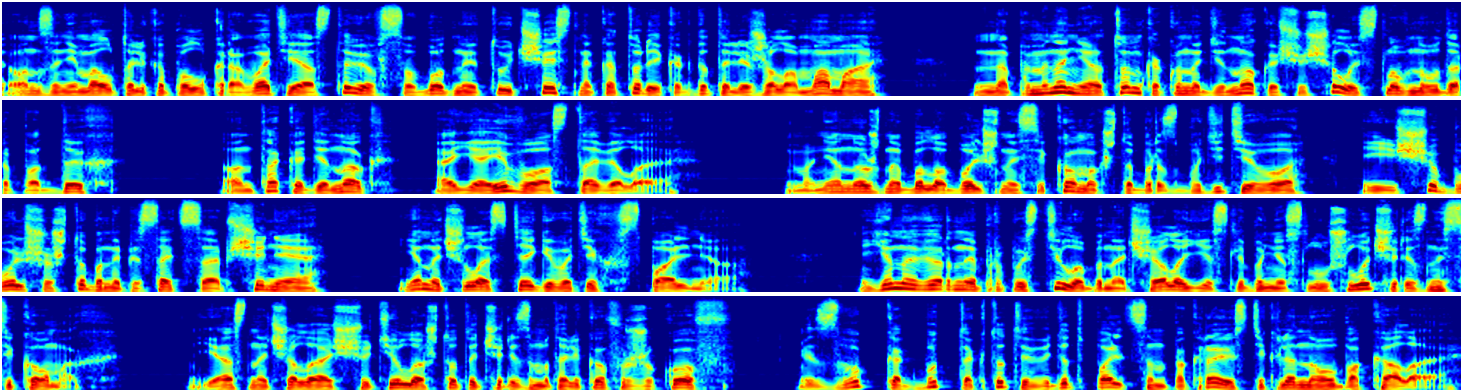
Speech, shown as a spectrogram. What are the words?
Он занимал только пол кровати, оставив свободной ту часть, на которой когда-то лежала мама. Напоминание о том, как он одинок, ощущалось словно удар под дых. Он так одинок, а я его оставила. Мне нужно было больше насекомых, чтобы разбудить его, и еще больше, чтобы написать сообщение. Я начала стягивать их в спальню. Я, наверное, пропустила бы начало, если бы не слушала через насекомых. Я сначала ощутила что-то через мотыльков и жуков, звук, как будто кто-то ведет пальцем по краю стеклянного бокала.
